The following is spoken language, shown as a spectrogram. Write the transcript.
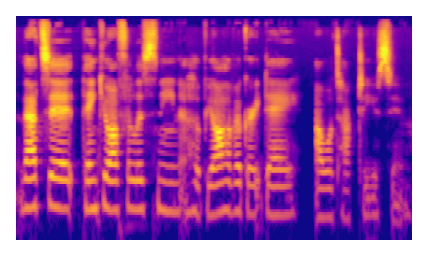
that's it. Thank you all for listening. I hope you all have a great day. I will talk to you soon.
